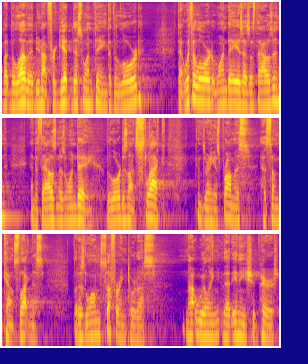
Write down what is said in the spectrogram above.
But beloved, do not forget this one thing that the Lord, that with the Lord one day is as a thousand, and a thousand is one day. The Lord is not slack concerning his promise, as some count slackness, but is long suffering toward us, not willing that any should perish,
